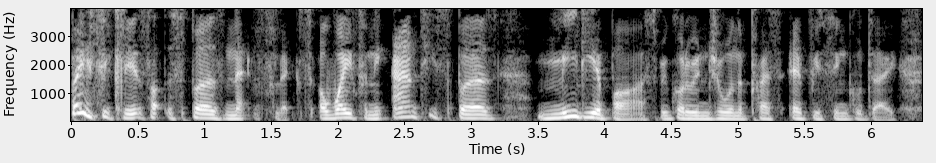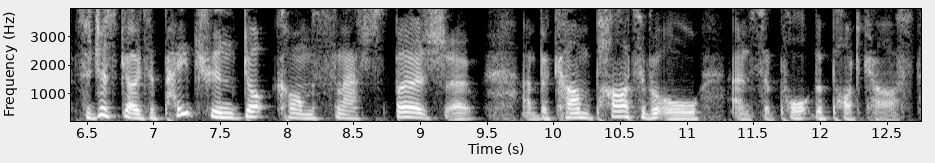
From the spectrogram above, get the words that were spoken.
Basically, it's like the Spurs Netflix, away from the anti-Spurs media bias we've got to enjoy in the press every single day. So just go to patreon.com slash Spurs Show and become part of it all and support the podcast.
